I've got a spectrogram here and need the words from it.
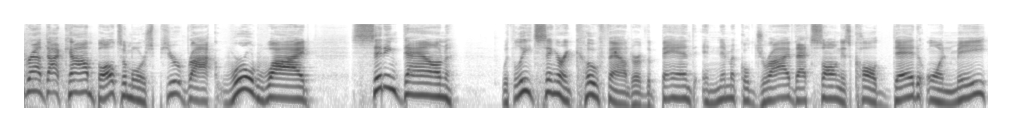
11underground.com, Baltimore's Pure Rock Worldwide, sitting down with lead singer and co founder of the band Inimical Drive. That song is called Dead on Me.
